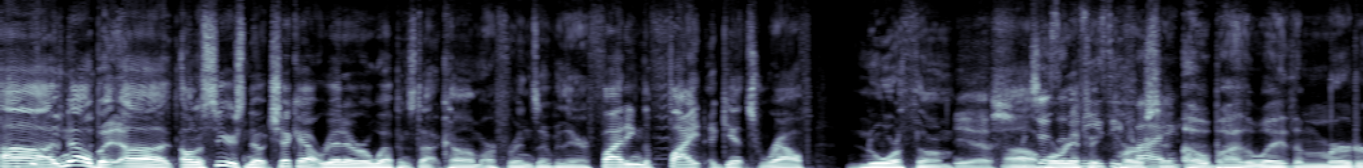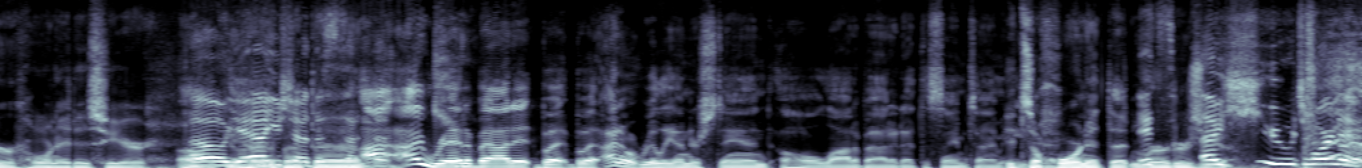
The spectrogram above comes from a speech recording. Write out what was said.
Uh, no, but uh, on a serious note, check out redarrowweapons.com, our friends over there, fighting the fight against Ralph Northam. Yes. Uh, Which isn't an horrific easy person. fight. Oh, by the way, the murder hornet is here. oh, yeah, you about showed this. that? that- I, I read about it, but but I don't really understand a whole lot about it at the same time. It's a either. hornet that it's murders a you. huge hornet.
